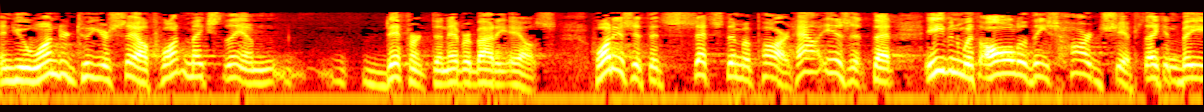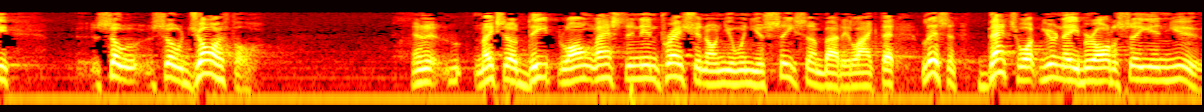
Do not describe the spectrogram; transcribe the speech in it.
And you wondered to yourself, what makes them different than everybody else? What is it that sets them apart? How is it that even with all of these hardships, they can be so, so joyful? And it makes a deep, long lasting impression on you when you see somebody like that. Listen, that's what your neighbor ought to see in you.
